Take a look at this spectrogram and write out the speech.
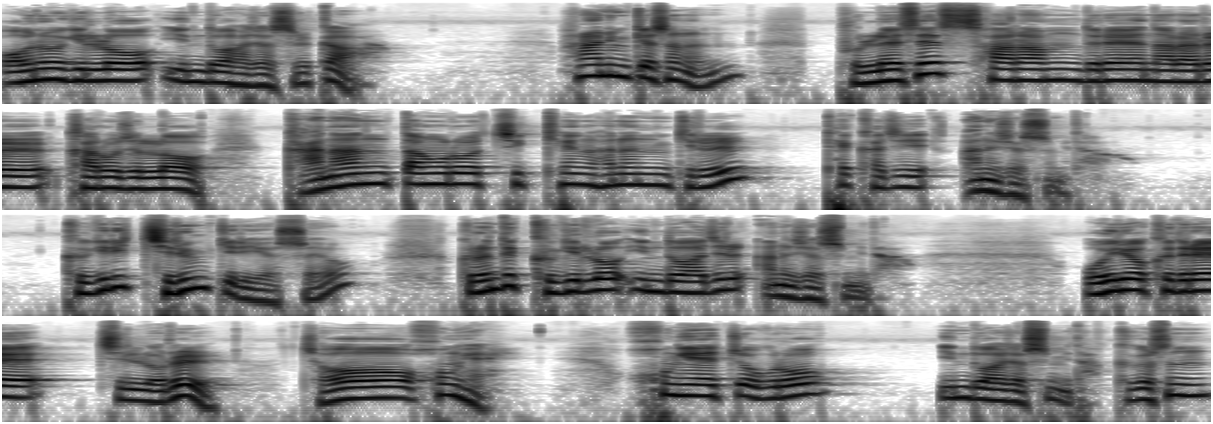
어느 길로 인도하셨을까? 하나님께서는 블레셋 사람들의 나라를 가로질러 가난 땅으로 직행하는 길을 택하지 않으셨습니다. 그 길이 지름길이었어요. 그런데 그 길로 인도하지 않으셨습니다. 오히려 그들의 진로를 저 홍해, 홍해 쪽으로 인도하셨습니다. 그것은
